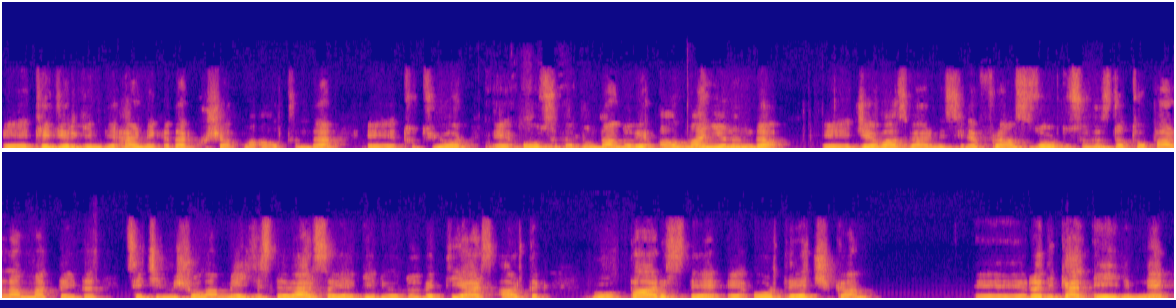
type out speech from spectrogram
e, tedirgindi her ne kadar kuşatma altında e, tutuyor e, olsa da. Bundan dolayı Almanya'nın da e, cevaz vermesiyle Fransız ordusu hızla toparlanmaktaydı. Seçilmiş olan mecliste Versay'a geliyordu ve Thiers artık bu Paris'te e, ortaya çıkan e, radikal eğilimle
